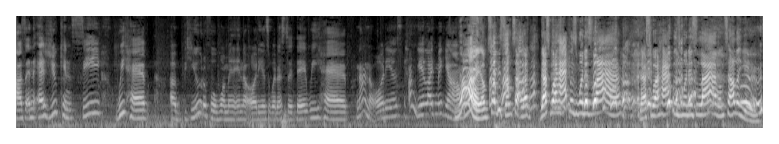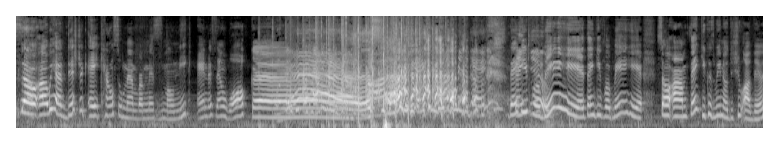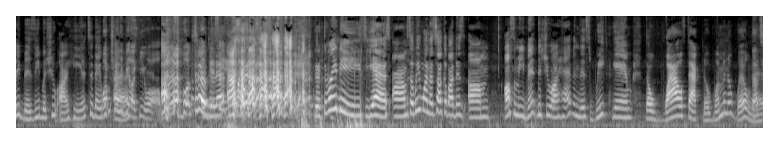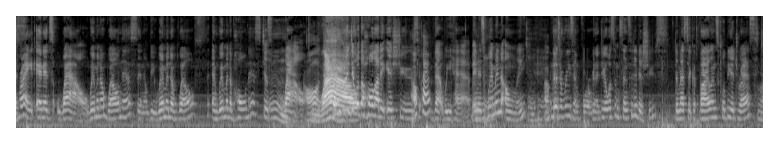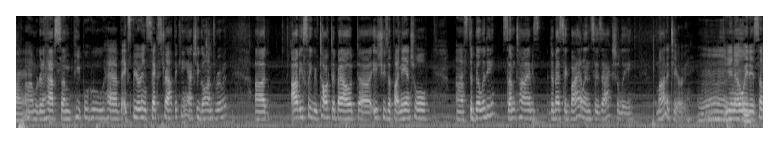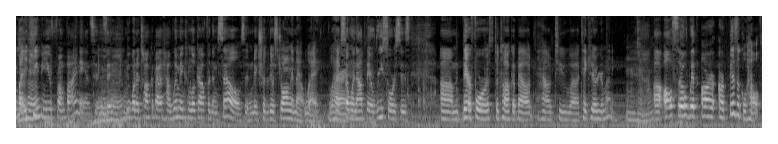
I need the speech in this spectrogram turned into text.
Roz, and as you can see, we have a beautiful woman in the audience with us today. We have not in the audience. I'm getting like Mickey on. Right, I'm telling you. Sometimes that's what happens when it's live. That's what happens when it's live. I'm telling you. So uh, we have District Eight Council Member Mrs. Monique Anderson Walker. Yes. Thank, you for being here. Thank you for being here. So, um, thank you because we know that you are very busy, but you are here today Well, I'm with trying us. to be like you all. Bless books and busy. the three B's, yes. Um, so we want to talk about this um awesome event that you are having this weekend, the Wow Factor, Women of Wellness. That's right. And it's wow. Women of wellness, and it'll be women of wealth and women of wholeness. Just wow. Oh, So we're going to deal with a whole lot of issues Okay. that we have. And it's women only. And there's a reason for it. We're going to deal with some sensitive issues. Domestic violence will be addressed. Right. Um, we're going to have some people who have experienced sex trafficking, actually gone through it. Uh, obviously, we've talked about uh, issues of financial uh, stability. Sometimes domestic violence is actually monetary. You know, it is somebody keeping you from finances. And we want to talk about how women can look out for themselves and make sure that they're strong in that way. We'll have someone out there, resources um, there for us to talk about how to uh, take care of your money. Uh, also, with our, our physical health,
